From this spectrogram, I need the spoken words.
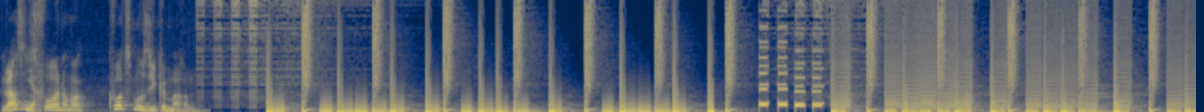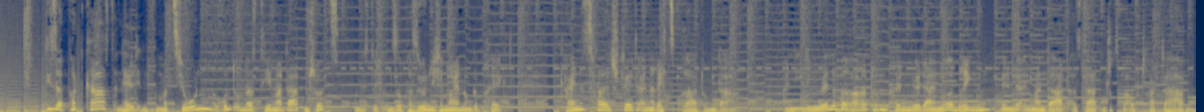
lass uns ja. vorher noch mal kurz Musik machen. Dieser Podcast enthält Informationen rund um das Thema Datenschutz und ist durch unsere persönliche Meinung geprägt. Keinesfalls stellt er eine Rechtsberatung dar. Eine individuelle Beratung können wir daher nur erbringen, wenn wir ein Mandat als Datenschutzbeauftragter haben.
